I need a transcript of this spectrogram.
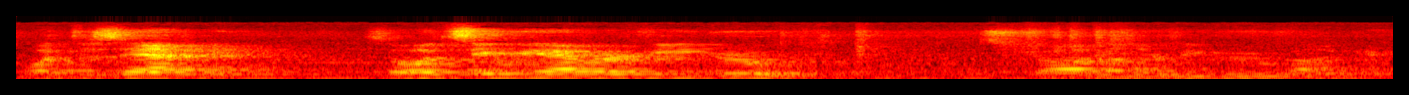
What does that mean? So let's say we have our V groove. Let's draw another V groove on here.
